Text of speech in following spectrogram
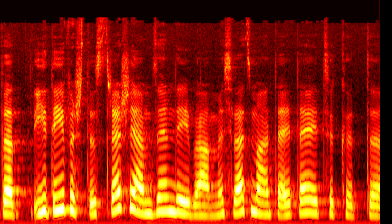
tad, it īpaši tas trešajām dzemdībām, es vecmātei teicu, ka uh,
